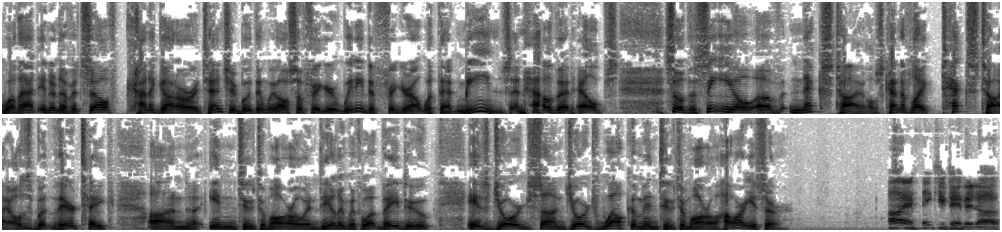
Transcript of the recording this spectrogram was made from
Well, that in and of itself kind of got our attention, but then we also figured we need to figure out what that means and how that helps. So the CEO of Nextiles, kind of like textiles, but their take on uh, Into Tomorrow and dealing with what they do, is George Sun. George, welcome into Tomorrow. How are you, sir? Hi, thank you, David. Uh,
